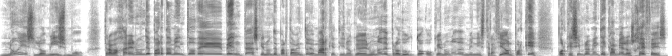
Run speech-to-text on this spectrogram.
no es lo mismo trabajar en un departamento de ventas que en un departamento de marketing o que en uno de producto o que en uno de administración. ¿Por qué? Porque simplemente cambian los jefes.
